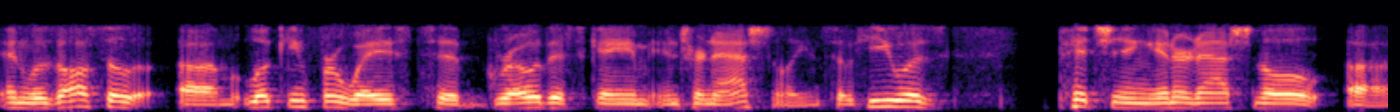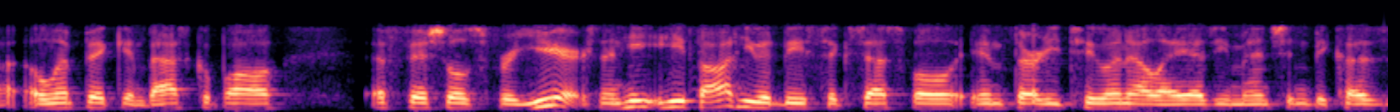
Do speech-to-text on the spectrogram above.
and was also um, looking for ways to grow this game internationally. And so he was pitching international uh, Olympic and basketball officials for years, and he he thought he would be successful in 32 in LA, as you mentioned, because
